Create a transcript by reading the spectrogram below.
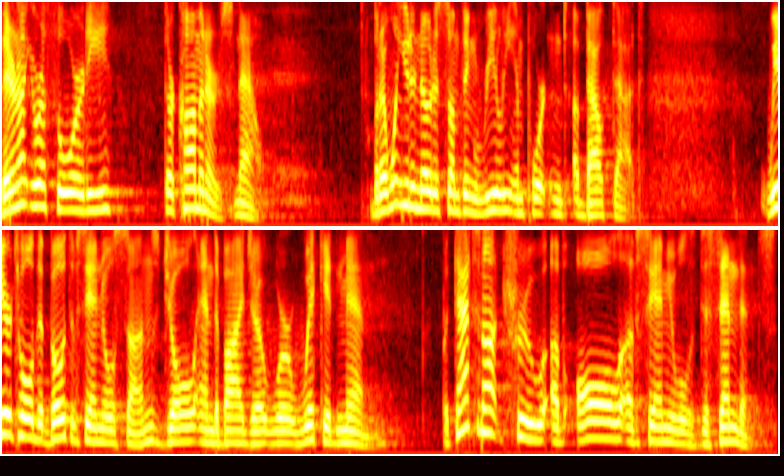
they're not your authority, they're commoners now. But I want you to notice something really important about that. We are told that both of Samuel's sons, Joel and Abijah, were wicked men. But that's not true of all of Samuel's descendants.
